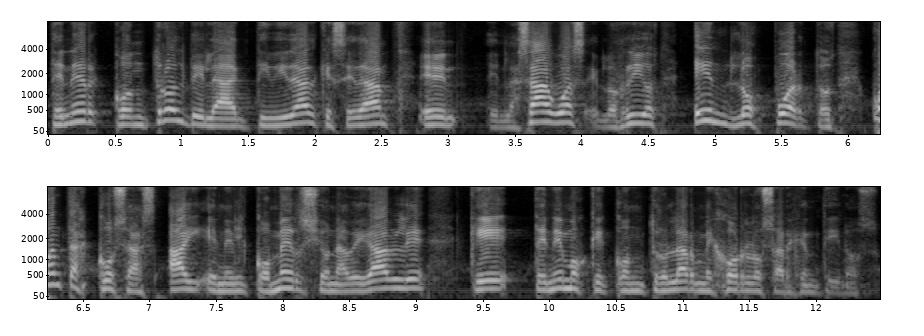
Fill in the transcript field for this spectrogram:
Tener control de la actividad que se da en en las aguas, en los ríos, en los puertos. ¿Cuántas cosas hay en el comercio navegable que tenemos que controlar mejor los argentinos?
